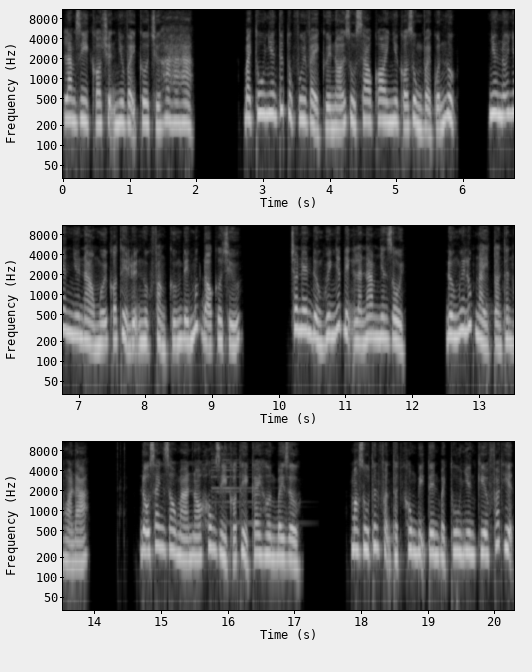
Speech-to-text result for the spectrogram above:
làm gì có chuyện như vậy cơ chứ ha ha ha bạch thu nhiên tiếp tục vui vẻ cười nói dù sao coi như có dùng vải quấn ngực nhưng nữ nhân như nào mới có thể luyện ngực phẳng cứng đến mức đó cơ chứ? Cho nên đường huynh nhất định là nam nhân rồi. Đường nguy lúc này toàn thân hóa đá. Đậu xanh rau má nó không gì có thể cay hơn bây giờ. Mặc dù thân phận thật không bị tên bạch thu nhiên kia phát hiện,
